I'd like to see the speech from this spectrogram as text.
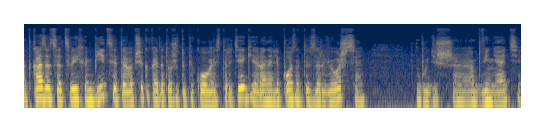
Отказываться от своих амбиций это вообще какая-то тоже тупиковая стратегия. Рано или поздно ты взорвешься, будешь э, обвинять э,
